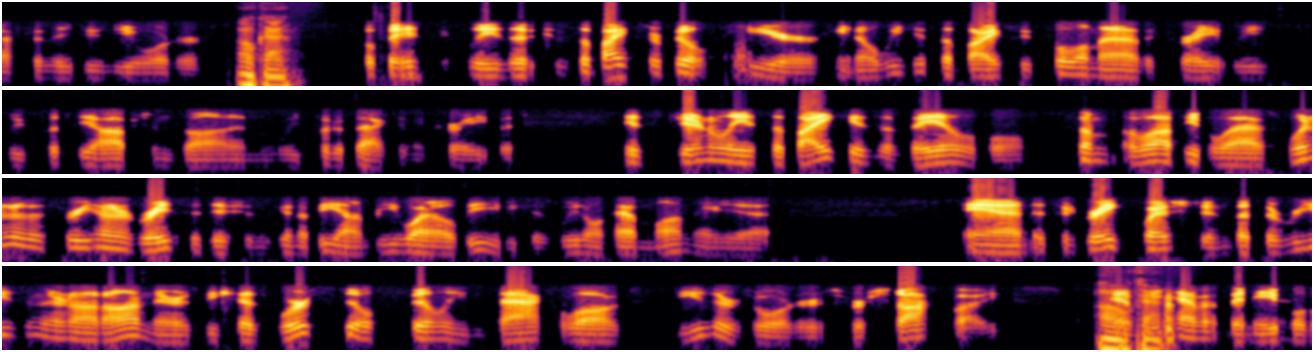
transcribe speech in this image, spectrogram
after they do the order. Okay, So basically, because the bikes are built here, you know, we get the bikes, we pull them out of the crate, we we put the options on, and we put it back in the crate. But it's generally if the bike is available some a lot of people ask, when are the 300 race editions going to be on BYOB because we don't have them on there yet. And it's a great question, but the reason they're not on there is because we're still filling backlogged dealers' orders for stock bikes, okay. and we haven't been able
